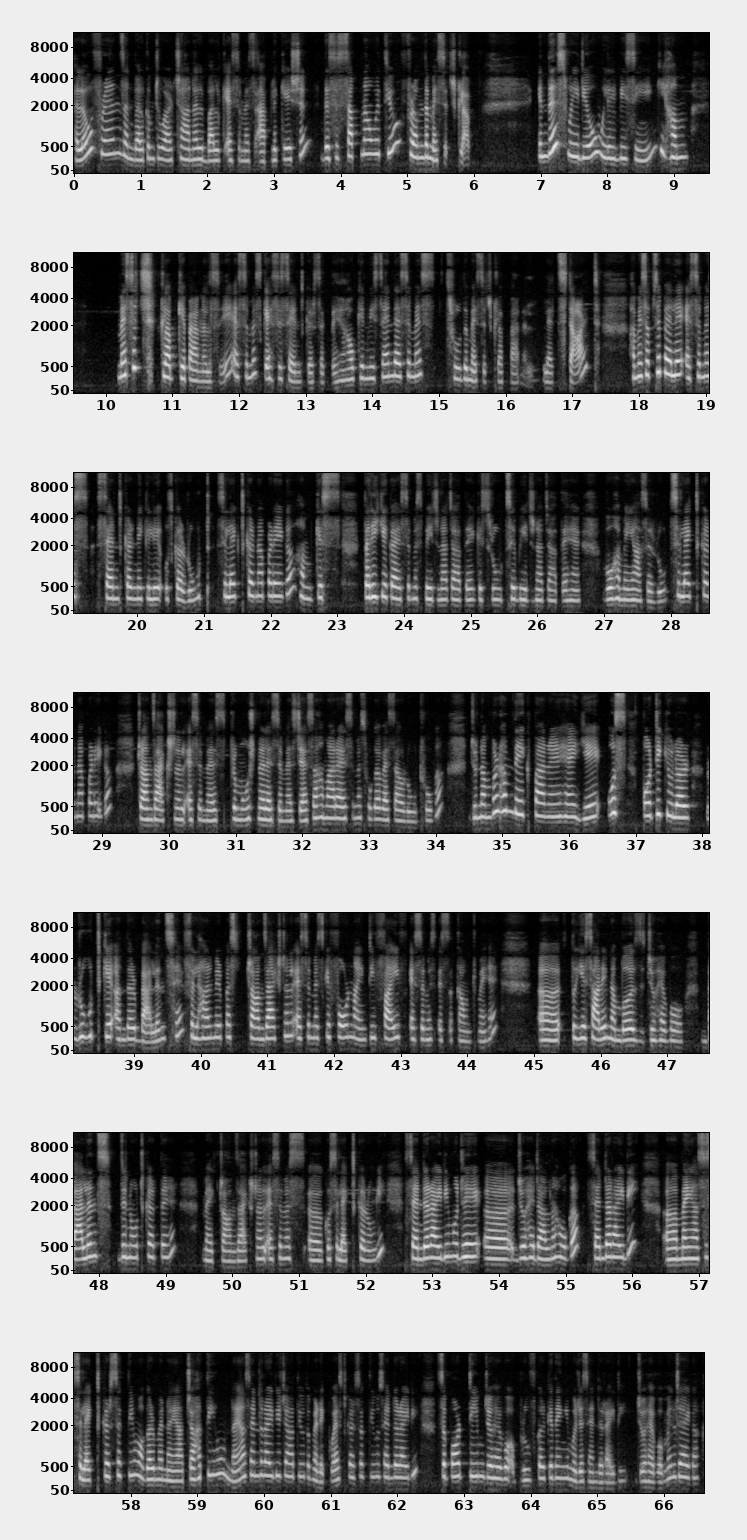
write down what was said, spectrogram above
Hello friends and welcome to our channel Bulk SMS application. This is Sapna with you from the Message Club. In this video we'll be seeing कि हम message club के panel से SMS कैसे send कर सकते हैं how can we send SMS through the message club panel let's start हमें सबसे पहले एसएमएस सेंड करने के लिए उसका रूट सिलेक्ट करना पड़ेगा। हम किस तरीके का एसएमएस भेजना चाहते हैं, किस रूट से भेजना चाहते हैं, वो हमें यहाँ से रूट सिलेक्ट करना पड़ेगा। ट्रांजैक्शनल एसएमएस प्रमोशनल एसएमएस जैसा हमारा एसएमएस होगा, वैसा रूट होगा। जो नंबर हम देख पा रहे हैं, ये उस पर्टिकुलर रूट के अंदर बैलेंस है। फ़िलहाल मेरे पास ट्रांजैक्शनल एसएमएस के 495 एसएमएस इस अकाउंट में है। तो ये सारे नंबर्स जो है वो बैलेंस डिनोट करते हैं। मैं एक ट्रांजैक्शनल एसएमएस को सिलेक्ट करूँगी। सेंडर आईडी मुझे जो है डालना होगा। सेंडर आईडी मैं यहाँ से सिलेक्ट कर सकती हूँ। अगर मैं नया चाहती हूँ, नया सेंडर आईडी चाहती हूँ तो मैं रिक्वेस्ट कर सकती हूँ सेंडर आईडी सपोर्ट टीम जो है वो अप्रूव करके देंगी, मुझे सेंडर आईडी जो है वो मिल जाएगा।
